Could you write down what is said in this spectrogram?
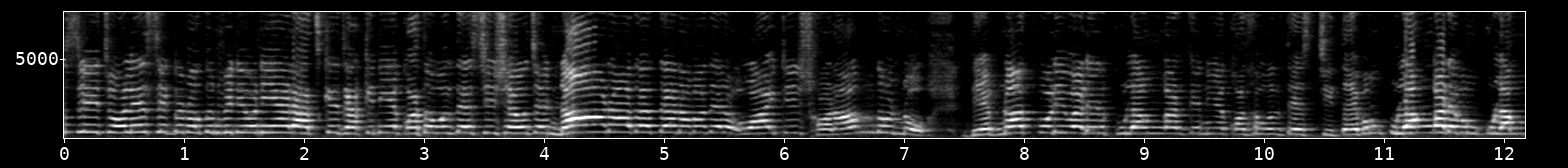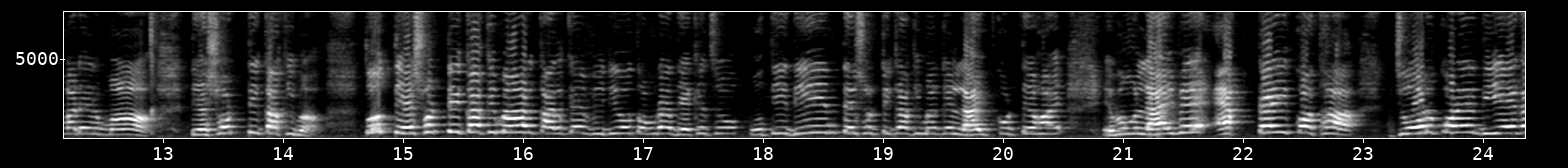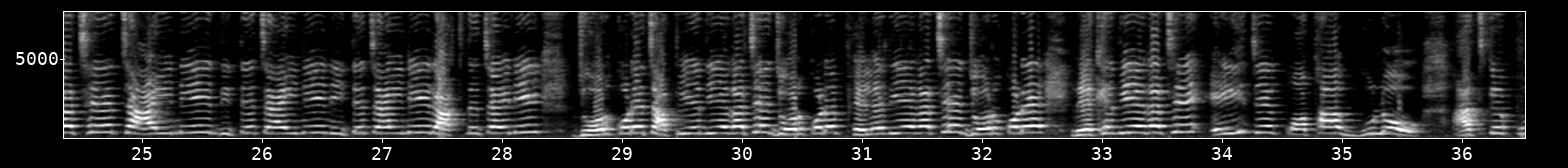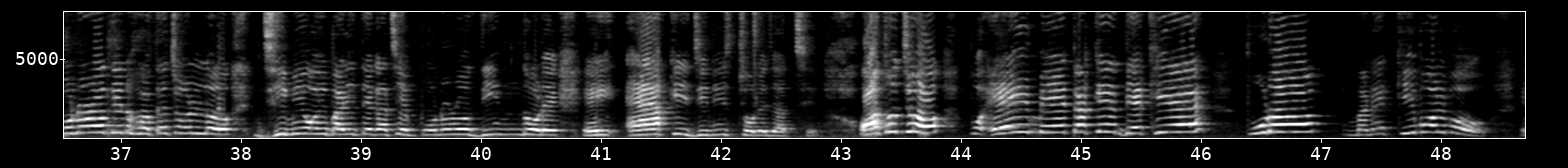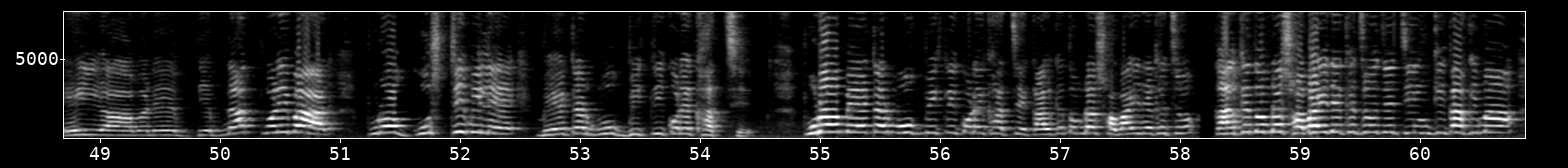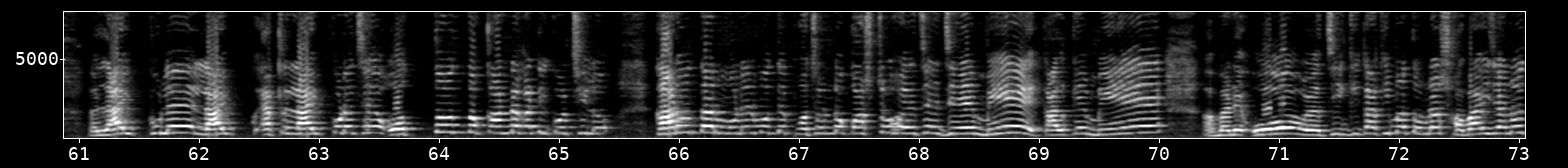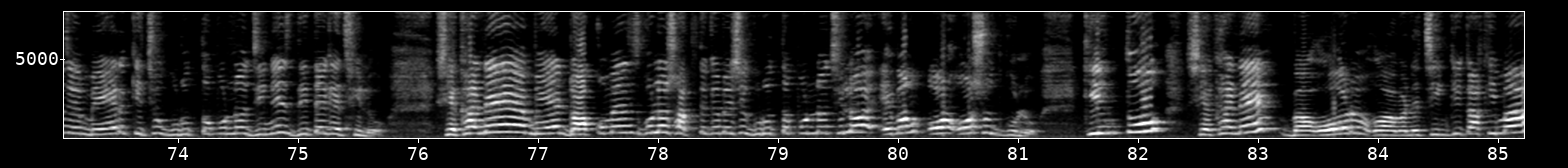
তনুশ্রী চলে এসেছি একটা নতুন ভিডিও নিয়ে। আর আজকে যাকে নিয়ে কথা বলতে এসেছি, সে হচ্ছে নন আদার দেন আমাদের ওয়াইটির স্বনামধন্য দেবনাথ পরিবারের কুলাঙ্গারকে নিয়ে কথা বলতে এসেছি। এবং কুলাঙ্গার এবং কুলাঙ্গারের মা, তেষট্টি কাকিমা। তো তেষট্টি কাকিমার কালকে ভিডিও তোমরা দেখেছ। প্রতিদিন তেষট্টি কাকিমাকে লাইভ করতে হয় এবং লাইভে একটাই কথা, জোর করে দিয়ে গেছে, চাইনি, দিতে চাইনি, নিতে চাইনি, রাখতে চাইনি, জোর করে চাপিয়ে দিয়ে গেছে, জোর করে ফেলে দিয়ে গেছে, জোর করে রেখে দিয়ে গেছে। এই যে কথাগুলো আজকে পনেরো দিন হতে চলল, ঝিমি ওই বাড়িতে গেছে, পনেরো দিন ধরে এই একই জিনিস চলে যাচ্ছে। অথচ এই মেয়েটাকে দেখিয়ে পুরো মানে কি বলব, এই মানে দেবনাথ পরিবার পুরো গোষ্ঠী মিলে মেয়েটার মুখ বিক্রি করে খাচ্ছে। পুরো মেয়েটার মুখ বিক্রি করে খাচ্ছে। কালকে তোমরা সবাই দেখেছ। কালকে তোমরা সবাই দেখেছ যে চিঙ্কি কাকিমা লাইভ খুলে লাইভ একটা লাইভ করেছে, অত্যন্ত কান্নাকাটি করছিল। কারণ তার মনের মধ্যে প্রচণ্ড কষ্ট হয়েছে যে মেয়ে, কালকে মেয়ে মানে ও, চিঙ্কি কাকিমা, তোমরা সবাই জানো যে মেয়ের কিছু গুরুত্বপূর্ণ জিনিস দিতে গেছিল। সেখানে মেয়ের ডকুমেন্টসগুলো সব থেকে বেশি গুরুত্বপূর্ণ ছিল এবং ওর ওষুধগুলো। কিন্তু সেখানে ওর মানে চিঙ্কি কাকিমা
